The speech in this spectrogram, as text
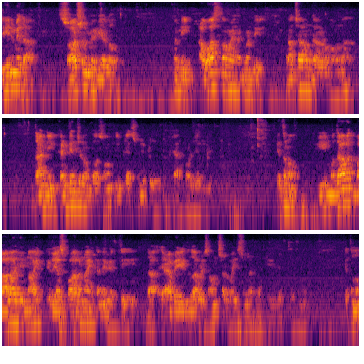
దీని మీద సోషల్ మీడియాలో కొన్ని అవాస్తవమైనటువంటి ప్రచారం జరగడం వలన దాన్ని ఖండించడం కోసం ఈ ప్రెస్ మీట్ ఏర్పాటు జరిగింది. ఇతను ఈ ముదావత్ బాలాజీ నాయక్ ఇలియాస్ బాలనాయక్ అనే వ్యక్తి యాభై ఐదు అరవై సంవత్సరాల వయసు ఉన్నటువంటి వ్యక్తి ఇతను ఇతను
